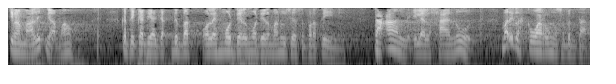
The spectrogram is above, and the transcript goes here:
Imam Malik nggak mau ketika diajak debat oleh model-model manusia seperti ini. Ta'al ilal hanut. Marilah ke warung sebentar.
